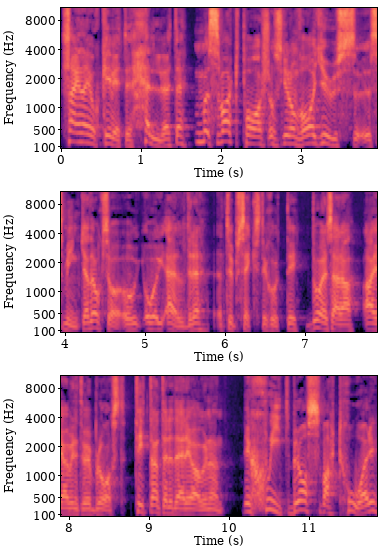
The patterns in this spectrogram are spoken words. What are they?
Saina Jocke vet du, helvete. Svart page och ska de vara ljussminkade också och, och äldre, typ 60-70. Då är det så här, ah, jag vill inte bli blåst. Titta inte det där i ögonen. Det är skitbra svart hår,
